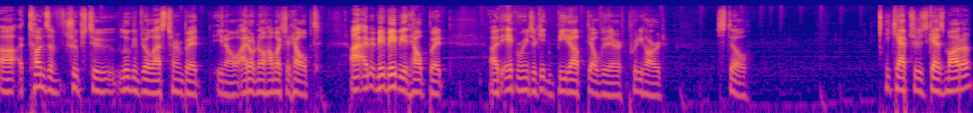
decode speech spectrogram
uh, tons of troops to Luganville last turn, but, you know, I don't know how much it helped. I, I Maybe it helped, but uh, the 8th Marines are getting beat up over there pretty hard. Still. He captures Gasmata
